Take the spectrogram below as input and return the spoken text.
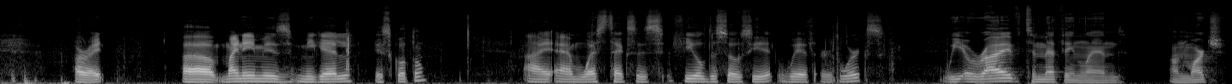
All right. Uh, my name is Miguel Escoto. I am West Texas Field Associate with Earthworks. We arrived to Methane Land on March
